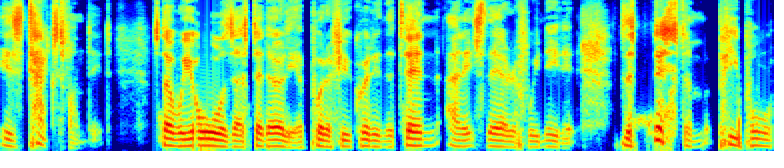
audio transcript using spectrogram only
is tax funded. So we all, as I said earlier, put a few quid in the tin and it's there if we need it. The system people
